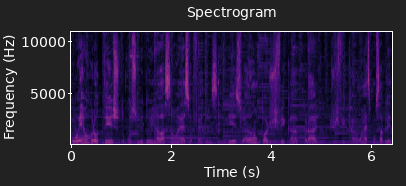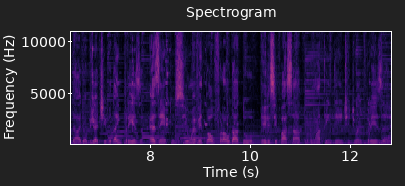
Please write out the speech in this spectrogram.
o erro grotesco do consumidor em relação a essa oferta de serviço, ela não pode justificar para justificar uma responsabilidade objetiva da empresa. Exemplo, se um eventual fraudador ele se passar por um atendente de uma empresa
